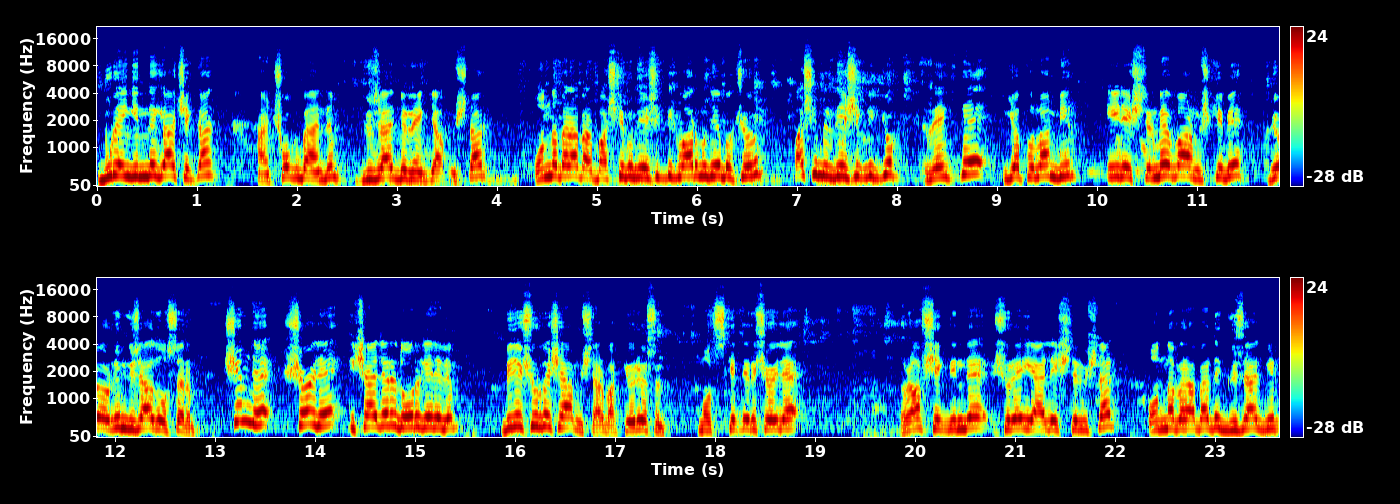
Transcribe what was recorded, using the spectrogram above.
bu renginde gerçekten yani çok beğendim. Güzel bir renk yapmışlar. Onunla beraber başka bir değişiklik var mı diye bakıyorum. Başka bir değişiklik yok. Renkte yapılan bir iyileştirme varmış gibi gördüm güzel dostlarım. Şimdi şöyle içerilere doğru gelelim. Bir de şurada şey yapmışlar bak görüyorsun. Motosikletleri şöyle raf şeklinde şuraya yerleştirmişler. Onunla beraber de güzel bir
